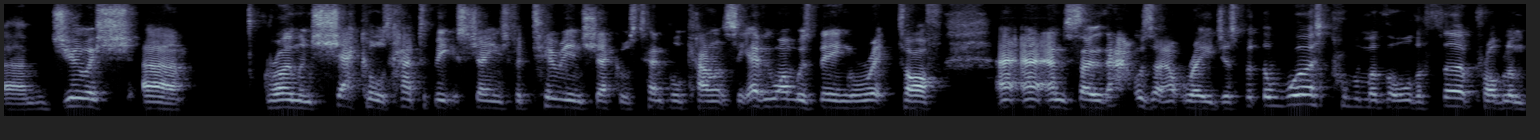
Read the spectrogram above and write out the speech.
Um, Jewish uh, Roman shekels had to be exchanged for Tyrian shekels, temple currency. Everyone was being ripped off. A- a- and so that was outrageous. But the worst problem of all, the third problem,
